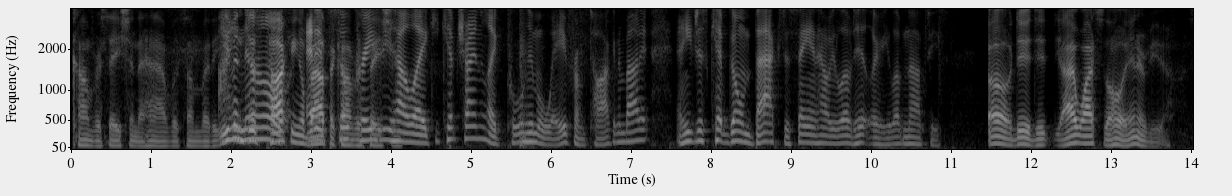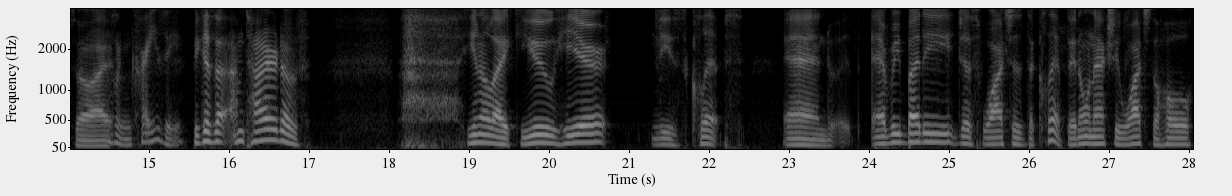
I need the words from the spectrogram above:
conversation to have with somebody. Even just talking and about it's the so conversation. crazy how like he kept trying to like pull him away from talking about it, and he just kept going back to saying how he loved Hitler, he loved Nazis. oh, dude, dude, I watched the whole interview, so I like crazy. because I, I'm tired of, you know, like you hear these clips, and everybody just watches the clip. They don't actually watch the whole.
